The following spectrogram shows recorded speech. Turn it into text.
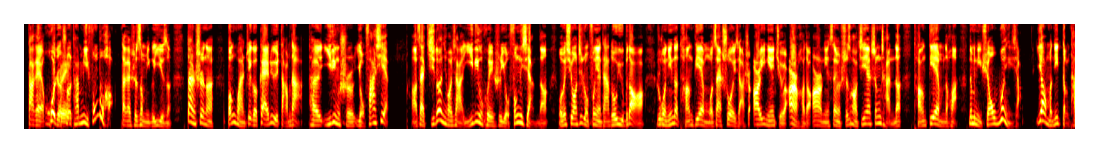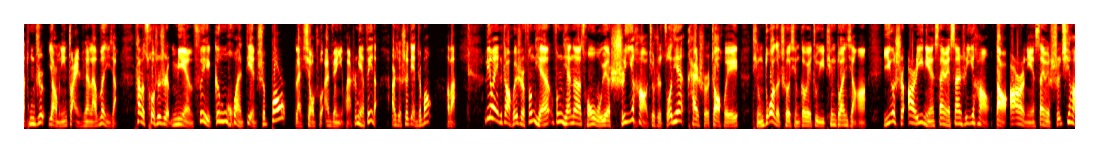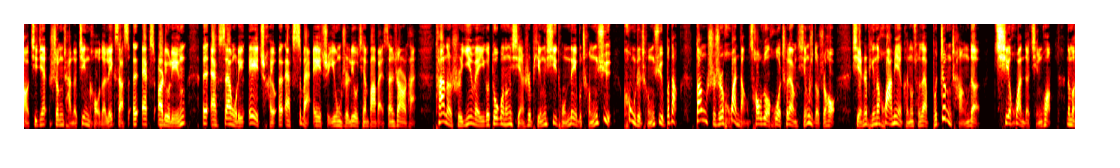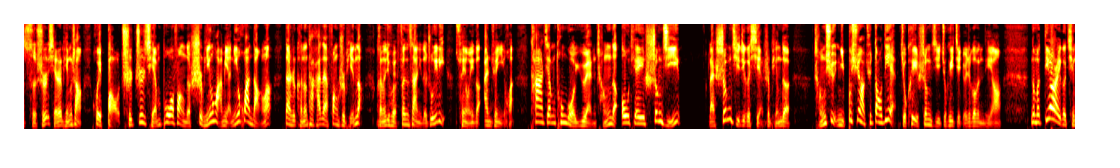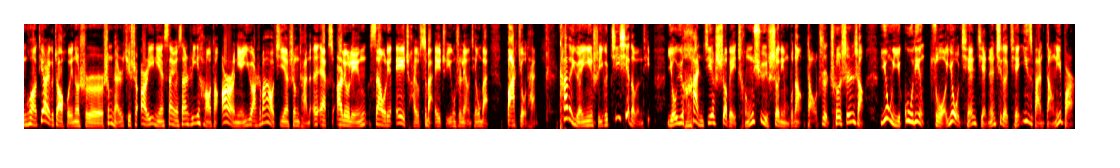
大概或者说它密封不好，大概是这么一个意思。但是呢，甭管这个概率大不大，它一定是有发现啊，在极端情况下一定会是有风险的。我们希望这种风险大家都遇不到啊。如果您的唐 DM 我再说一下是二一年九月二号到二二年三月十四号期间生产的唐 DM 的话，那么你需要问一下，要么你等他通知，要么您抓紧时间来问一下。它的措施是免费更换电池包来消除安全隐患，是免费的，而且是电池包，好吧？另外一个召回是丰田，丰田呢从五月十一号，就是昨天开始召回挺多的车型，各位注意听端详啊。一个是二一年三月三十一号到二二年三月十七号期间生产的进口的雷克萨斯 NX 二六零、NX 三五零 H 还有 NX 四百 H，一共是六千八百三十二台。它呢是因为一个多功能显示屏系统内部程序控制程序不当，当时是换挡操作或车辆行驶的时候，显示屏的画面可能存在不正常的切换的情况。那么此时显示屏上会保持之前播放的视频画面，您换挡了，但是可能它还在放视频呢，可能就会分散你的注意力，存有一个安全隐患。它将通过远程的 OTA 升级来升级这个显示屏的。程序你不需要去到店就可以升级，就可以解决这个问题啊。那么第二一个情况，第二一个召回呢是生产日期是二一年三月三十一号到二二年一月二十八号期间生产的 NX 二六零、三五零 H 还有四百 H，一共是两千五百八十九台。它的原因是一个机械的问题，由于焊接设备程序设定不当，导致车身上用以固定左右前减震器的前一字板挡泥板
